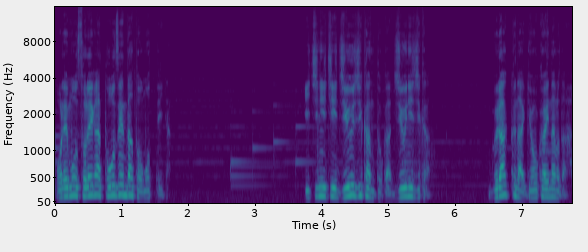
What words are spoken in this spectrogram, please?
俺もそれが当然だと思っていた。1日10時間とか12時間ブラックな業界なのだ。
